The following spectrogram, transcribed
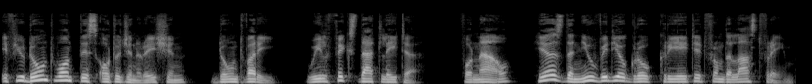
If you don't want this auto-generation, don't worry, we'll fix that later. For now, here's the new video Grok created from the last frame.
